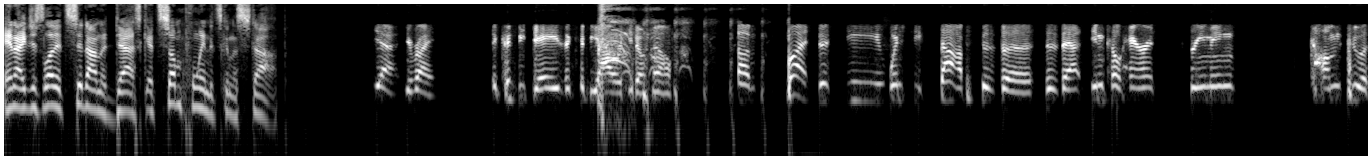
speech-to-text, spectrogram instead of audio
and I just let it sit on a desk. At some point, it's going to stop. Yeah, you're right. It could be days, it could be hours. You don't know. um, but does she, when she stops, does the does that incoherent screaming come to a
